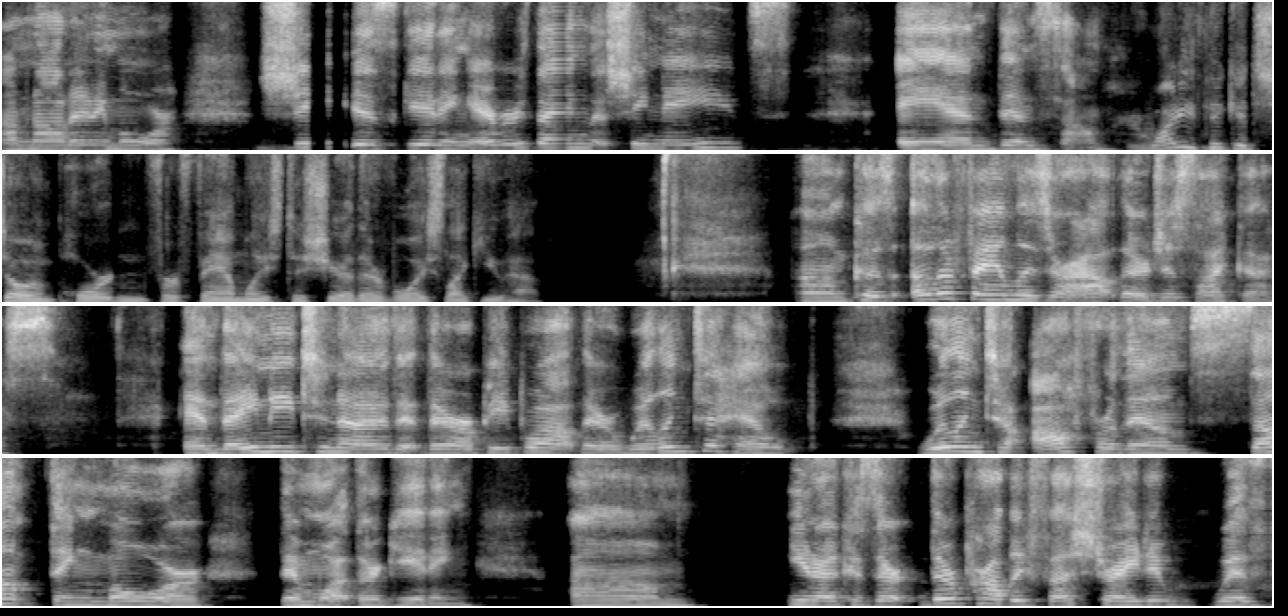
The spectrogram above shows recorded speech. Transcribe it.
i'm not anymore mm-hmm. she is getting everything that she needs and then some why do you think it's so important for families to share their voice like you have because um, other families are out there just like us and they need to know that there are people out there willing to help willing to offer them something more than what they're getting. Um, you know, because they're they're probably frustrated with,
